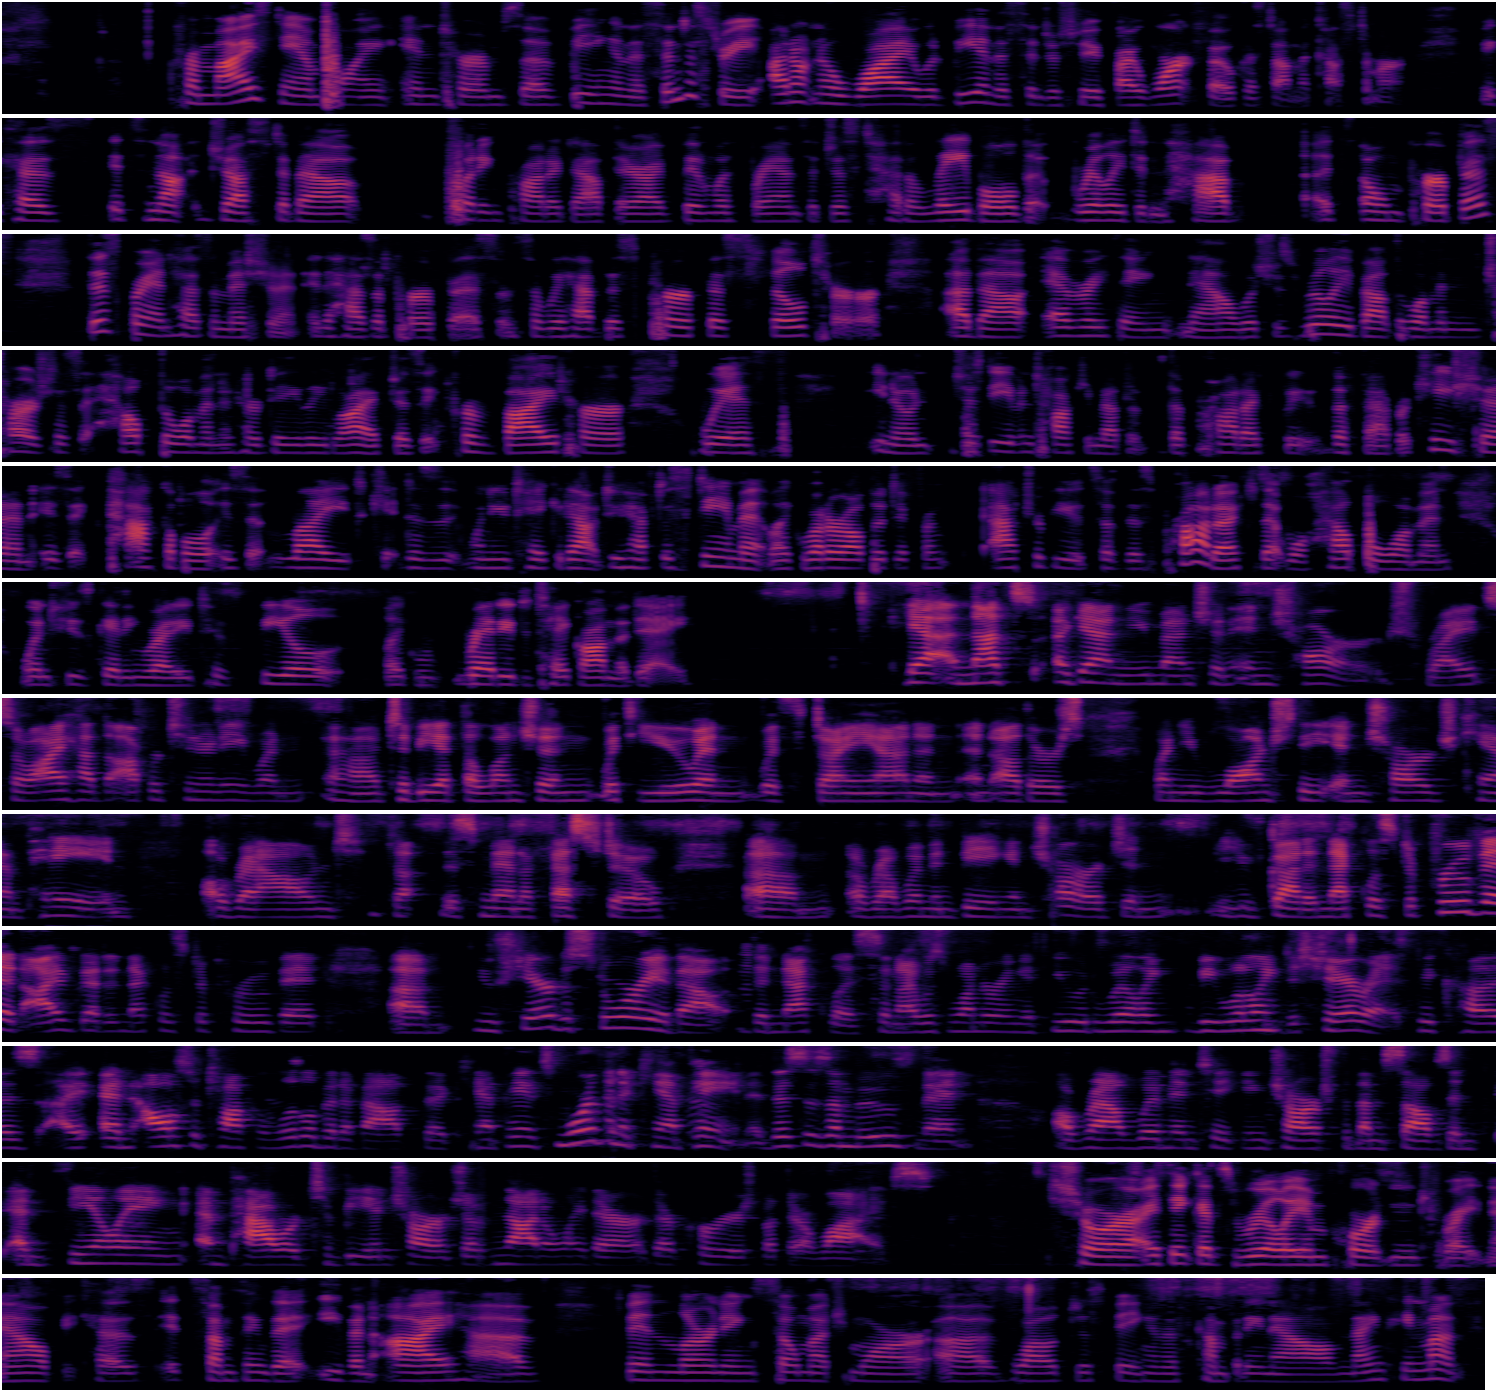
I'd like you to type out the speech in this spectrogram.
from my standpoint, in terms of being in this industry, I don't know why I would be in this industry if I weren't focused on the customer because it's not just about putting product out there. I've been with brands that just had a label that really didn't have its own purpose. This brand has a mission, it has a purpose. And so we have this purpose filter about everything now, which is really about the woman in charge. Does it help the woman in her daily life? Does it provide her with you know, just even talking about the, the product, the fabrication, is it packable? Is it light? Does it, when you take it out, do you have to steam it? Like, what are all the different attributes of this product that will help a woman when she's getting ready to feel like ready to take on the day? Yeah, and that's again, you mentioned in charge, right? So I had the opportunity when uh, to be at the luncheon with you and with Diane and, and others when you launched the In Charge campaign around this manifesto um, around women being in charge. And you've got a necklace to prove it. I've got a necklace to prove it. Um, you shared a story about the necklace, and I was wondering if you would willing be willing to share it because I and also talk a little bit about the campaign. It's more than a campaign. This is a movement around women taking charge for themselves and, and feeling empowered to be in charge of not only their their careers but their lives. Sure. I think it's really important right now because it's something that even I have been learning so much more of while just being in this company now 19 months.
